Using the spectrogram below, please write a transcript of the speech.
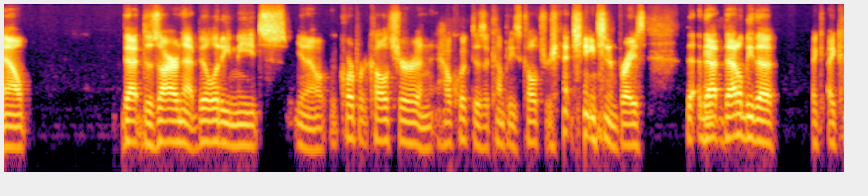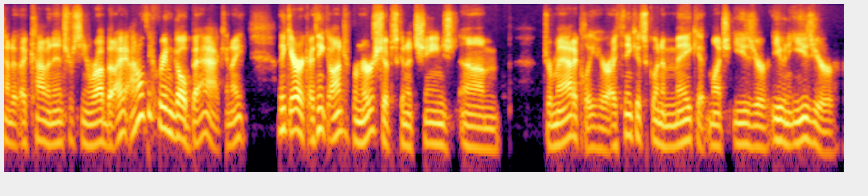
now that desire and that ability meets you know corporate culture and how quick does a company's culture change and embrace. That, that that'll be the I, I, kind of a kind of an interesting rub but I, I don't think we're going to go back. And I, I think eric i think entrepreneurship is going to change um, dramatically here i think it's going to make it much easier even easier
